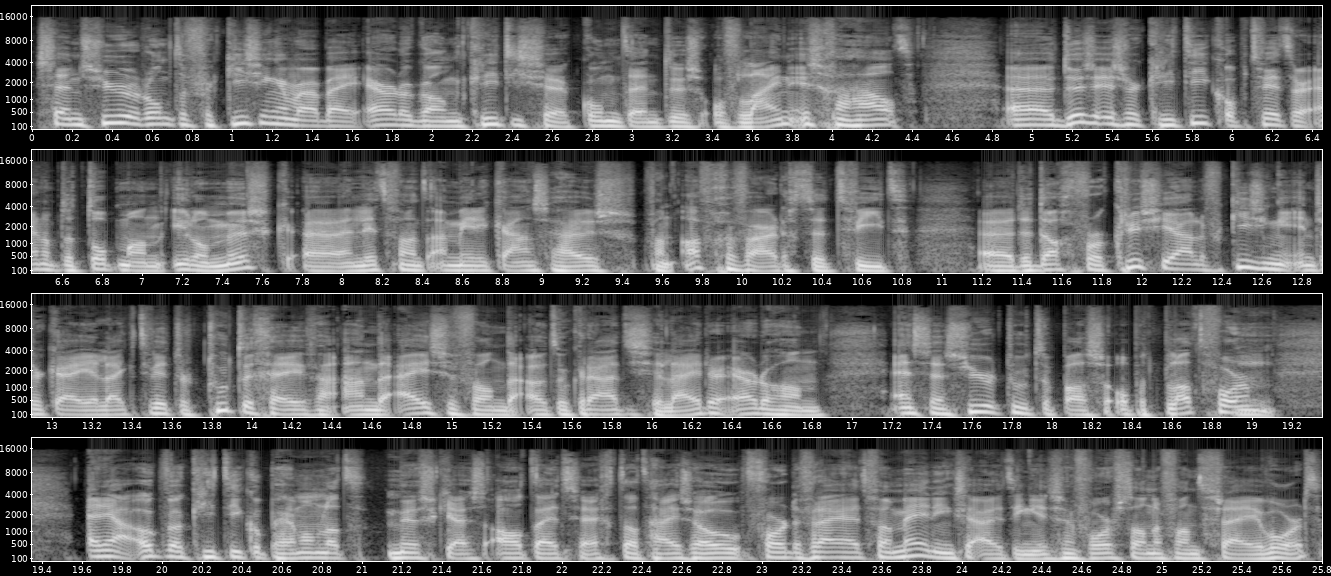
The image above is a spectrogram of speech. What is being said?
censuur rond de verkiezingen, waarbij Erdogan kritische content dus offline is gehaald. Eh, dus is er kritiek op Twitter en op de topman Elon Musk, eh, een lid van het Amerikaanse Huis van Afgevaardigden, tweet. eh, de dag voor cruciale verkiezingen in Turkije lijkt Twitter toe te geven aan de eisen van de autocratische leider Erdogan en censuur toe te passen op het platform. En ja, ook wel kritiek op hem, omdat Musk juist altijd zegt dat hij zo voor de vrijheid van meningsuiting is en voorstander van het vrije woord.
